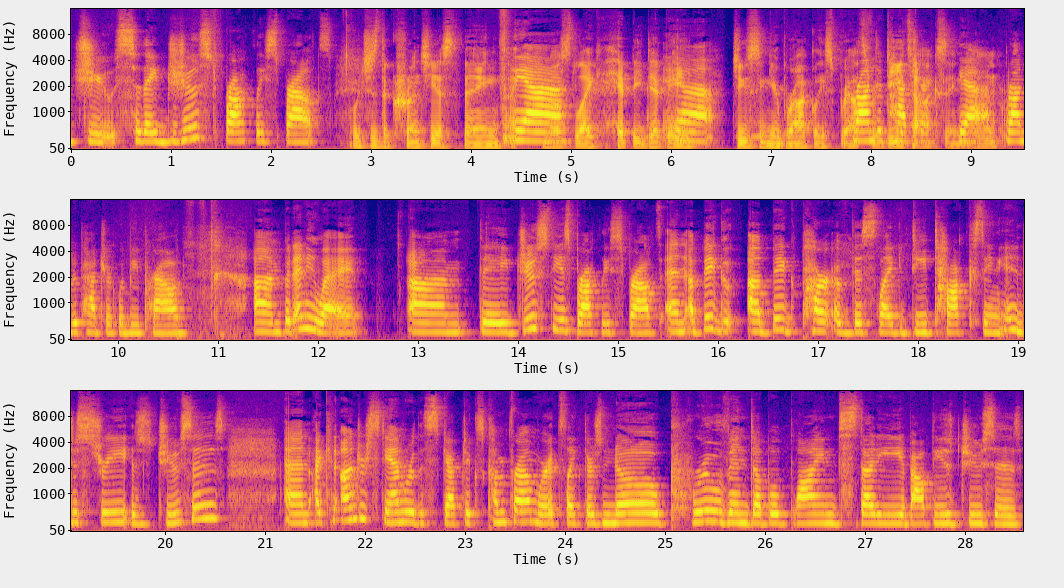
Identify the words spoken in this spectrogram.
juice so they juiced broccoli sprouts which is the crunchiest thing yeah most like hippy dippy yeah. juicing your broccoli sprouts Rhonda for Patrick, detoxing yeah man. Rhonda Patrick would be proud um, but anyway um, they juice these broccoli sprouts and a big a big part of this like detoxing industry is juices. And i can understand where the skeptics come from where it's like there's no proven double blind study about these juices.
